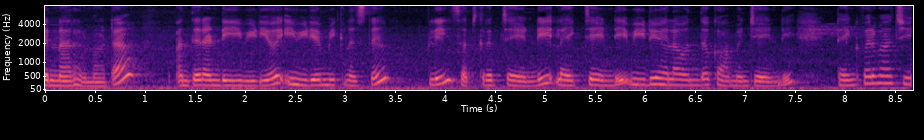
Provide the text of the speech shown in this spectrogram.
తిన్నారనమాట అంతేనండి ఈ వీడియో. ఈ వీడియో మీకు నచ్చితే ప్లీజ్ సబ్స్క్రైబ్ చేయండి లైక్ చేయండి. వీడియో ఎలా ఉందో కామెంట్ చేయండి. Thank for watching.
